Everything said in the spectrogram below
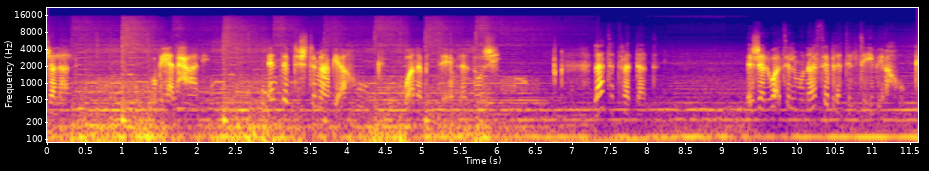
جلال. وبهالحالة أنت بتجتمع بأخوك وأنا بنتقم لزوجي. لا تتردد. إجا الوقت المناسب لتلتقي بأخوك.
